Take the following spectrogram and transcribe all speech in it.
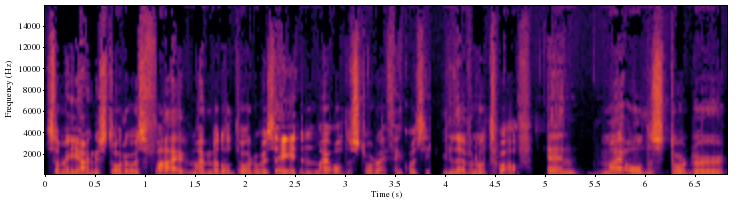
So my youngest daughter was five, my middle daughter was eight, and my oldest daughter, I think, was 11 or 12. And my oldest daughter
